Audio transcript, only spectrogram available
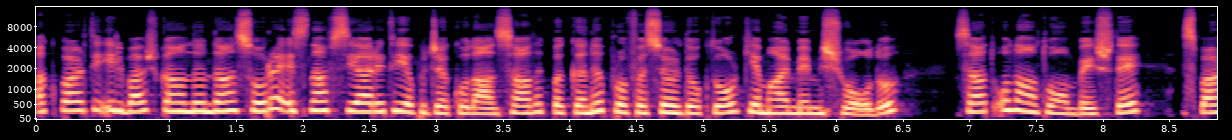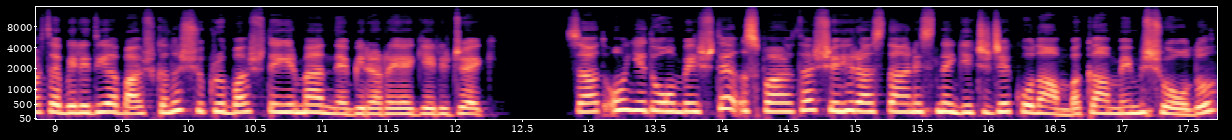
AK Parti İl Başkanlığından sonra esnaf ziyareti yapacak olan Sağlık Bakanı Profesör Doktor Kemal Memişoğlu, saat 16.15'te Isparta Belediye Başkanı Şükrü Başdeğirmen'le bir araya gelecek. Saat 17.15'te Isparta Şehir Hastanesi'ne geçecek olan Bakan Memişoğlu,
